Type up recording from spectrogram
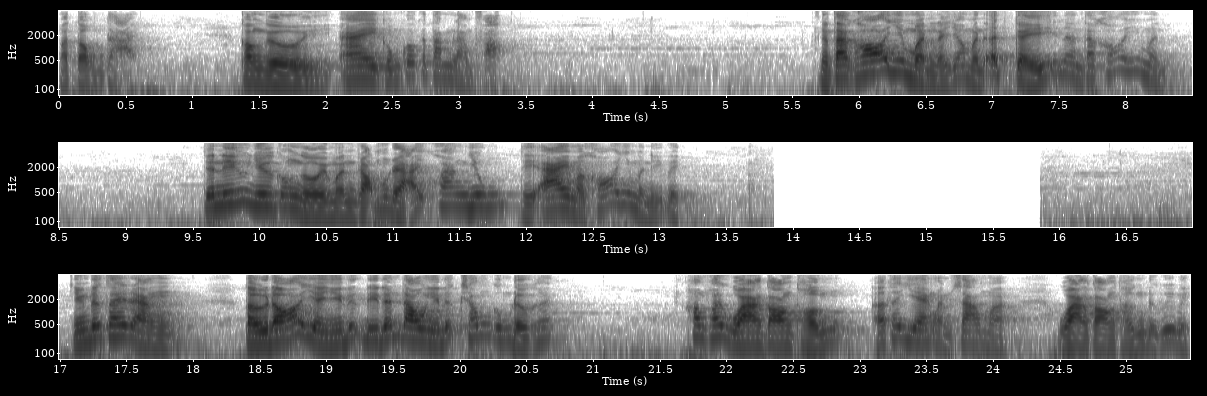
Mà tồn tại. Con người ai cũng có cái tâm làm phật. Người ta khó với mình là do mình ích kỷ nên người ta khó với mình. Chứ nếu như con người mình rộng rãi, khoan dung thì ai mà khó với mình ý việc nhưng đức thấy rằng từ đó về những đức đi đến đâu, những đức sống cũng được hết. Không phải hoàn toàn thuận ở thế gian làm sao mà hoàn toàn thuận được quý vị.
